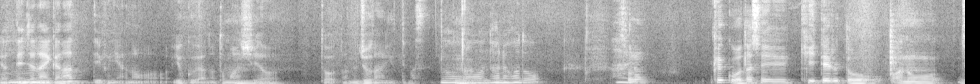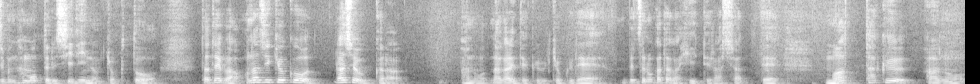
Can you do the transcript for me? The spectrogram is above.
やってんじゃないかなっていうふうにあのよくあの友達と,、とあの冗談言ってます。なるほど。はい。その結構私聞いてるとあの自分が持ってる CD の曲と例えば同じ曲をラジオからあの流れてくる曲で別の方が弾いてらっしゃって全くあの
